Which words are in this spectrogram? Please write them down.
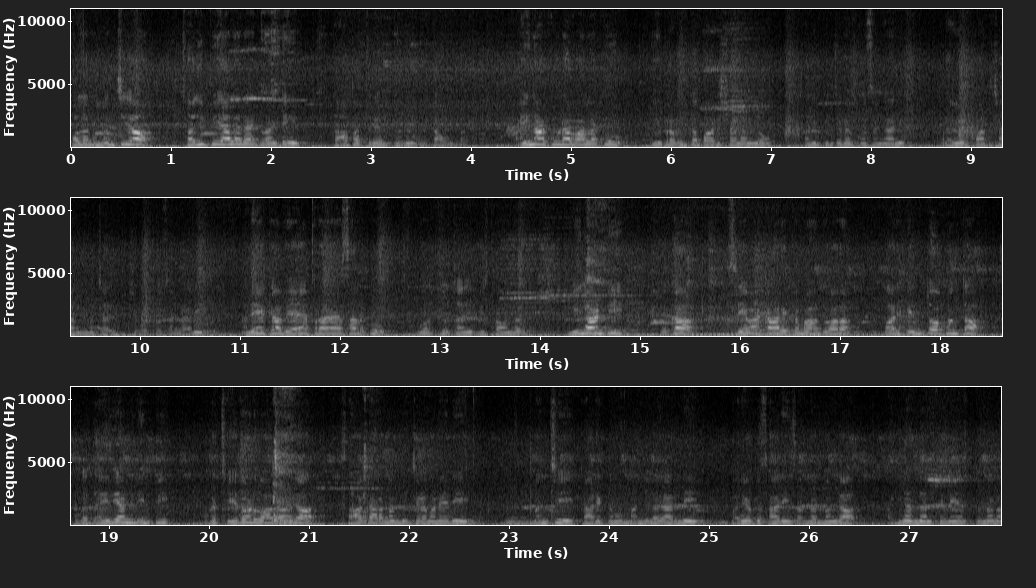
వాళ్ళను మంచిగా చదివించాలనేటువంటి తాపత్రయంతో ఉంటా ఉంటారు. అయినా కూడా వాళ్ళకు ఈ ప్రభుత్వ పాఠశాలల్లో చదివించడం కోసం కానీ ప్రైవేట్ పాఠశాలల్లో చదివించడం కోసం కానీ అనేక వ్యయ ప్రయాసాలకు కోరుతూ చదివిస్తూ ఉన్నారు. మీలాంటి ఒక సేవా కార్యక్రమాల ద్వారా వారికి ఎంతో కొంత ఒక ధైర్యాన్ని నింపి ఒక చేదోడు వాదోడుగా సహకారం అందించడం అనేది మంచి కార్యక్రమం. మంజుల గారిని మరి ఒకసారి ఈ సందర్భంగా అభినందనలు తెలియజేస్తున్నాను.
